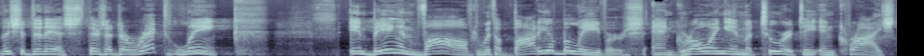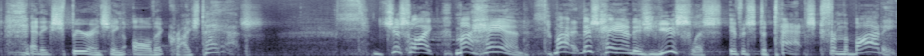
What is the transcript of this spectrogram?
Listen to this. There's a direct link in being involved with a body of believers and growing in maturity in Christ and experiencing all that Christ has. Just like my hand, my, this hand is useless if it's detached from the body.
